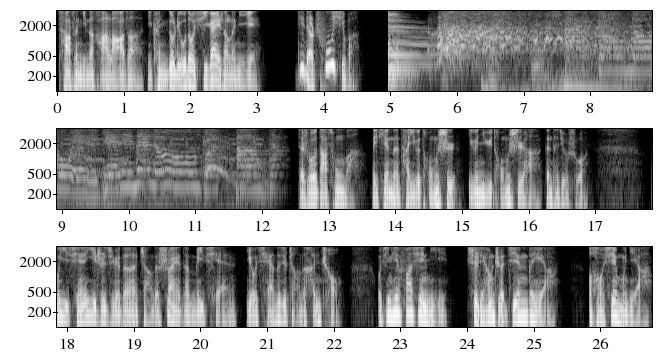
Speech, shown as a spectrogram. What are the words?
擦擦你那哈喇子，你看你都流到膝盖上了，你，这点出息吧。再说大葱吧，那天呢，他一个同事，一个女同事啊，跟他就说，我以前一直觉得长得帅的没钱，有钱的就长得很丑。我今天发现你是两者兼备啊，我好羡慕你啊！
